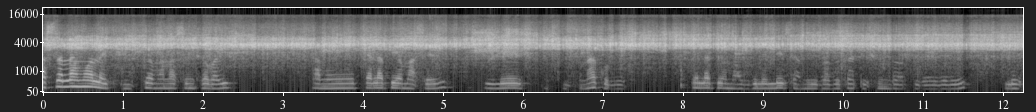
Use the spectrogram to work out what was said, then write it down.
আসসালামু আলাইকুম, কেমন আছেন সবাই? আমি তেলাপিয়া মাছের লেজ ভুনা করব। তেলাপিয়া মাছগুলোর লেজ আমি এভাবে কাটি সুন্দর করে এভাবে লেজ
